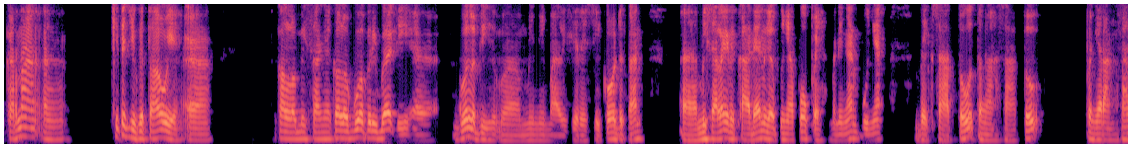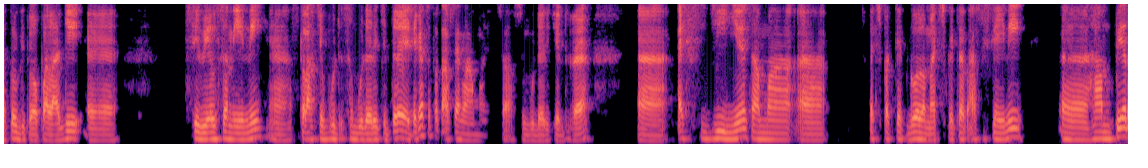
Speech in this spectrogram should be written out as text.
karena uh, kita juga tahu ya uh, kalau misalnya kalau gue pribadi, uh, gue lebih meminimalisir risiko dengan, uh, misalnya keadaan nggak punya pop ya, mendingan punya back satu, tengah satu, penyerang satu gitu. Apalagi, uh, si Wilson ini, uh, setelah sembuh sembuh dari cedera ya, dia kan sempat absen lama ya, setelah sembuh dari cedera, uh, XG-nya sama, uh, expected goal sama expected assist-nya ini, uh, hampir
